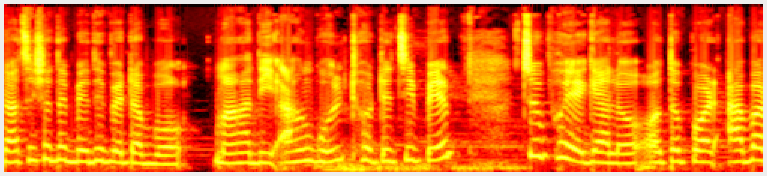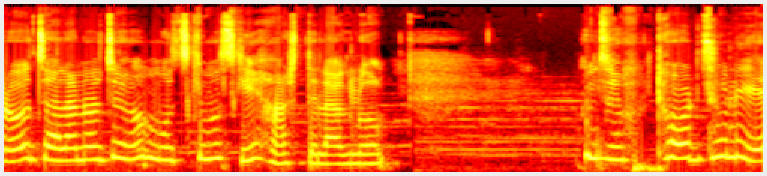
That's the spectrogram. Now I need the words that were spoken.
গাছের সাথে বেঁধে পেটাবো। মাহাদি আঙ্গুল ঠোঁটে চিপে চুপ হয়ে গেল। অতপর আবারও জ্বালানোর জন্য মুচকি মুচকি হাসতে লাগল। ঠোঁট ঝুলিয়ে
